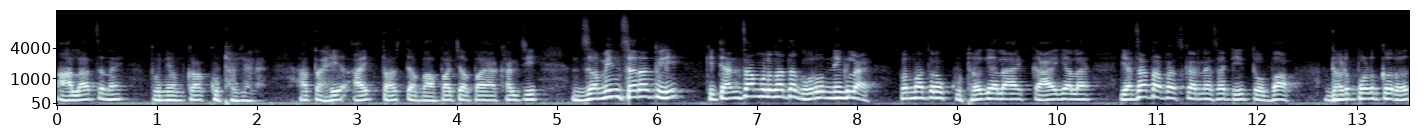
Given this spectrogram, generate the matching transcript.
आलाच नाही. तो नेमका कुठं गेला आता हे ऐकताच त्या बापाच्या पायाखालची जमीन सरकली की त्यांचा मुलगा तर घरून निघलाय पण मात्र कुठं गेलाय काय गेलाय याचा तपास करण्यासाठी तो बाप धडपड करत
